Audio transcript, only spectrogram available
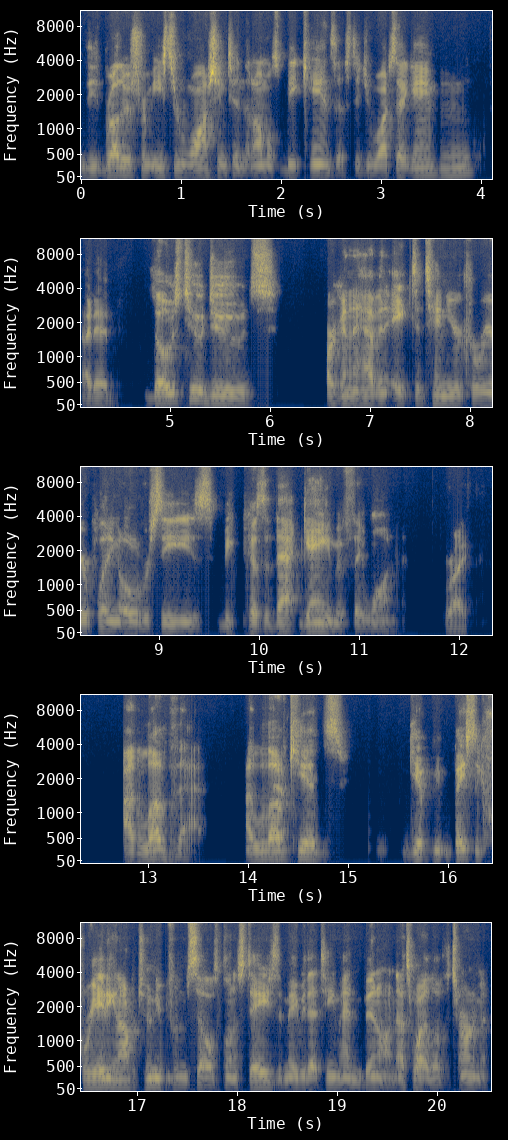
these brothers from Eastern Washington that almost beat Kansas. Did you watch that game? Mm-hmm. I did. Those two dudes are going to have an eight to ten year career playing overseas because of that game if they won. Right. I love that. I love yeah. kids get basically creating an opportunity for themselves on a stage that maybe that team hadn't been on. That's why I love the tournament.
